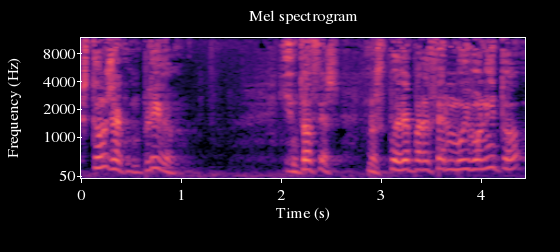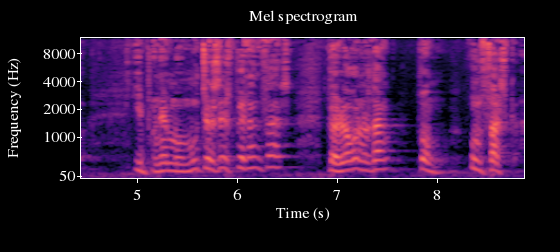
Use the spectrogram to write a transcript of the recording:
esto no se ha cumplido. Y entonces nos puede parecer muy bonito y ponemos muchas esperanzas, pero luego nos dan, ¡pum!, un zasca.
